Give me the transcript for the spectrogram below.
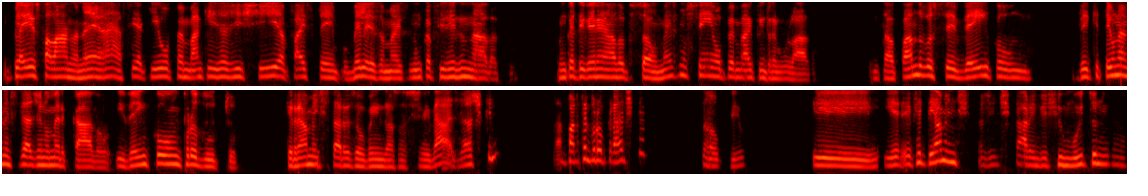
e players falando, né? Ah, se aqui o Open Bank já existia faz tempo, beleza, mas nunca fizeram nada. Nunca tiveram adopção, mesmo sem Open Banking regulado. Então, quando você vem com vê que tem uma necessidade no mercado e vem com um produto que realmente está resolvendo essa necessidade, acho que a parte burocrática não, viu? E, e efetivamente, a gente, cara, investiu muito no,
